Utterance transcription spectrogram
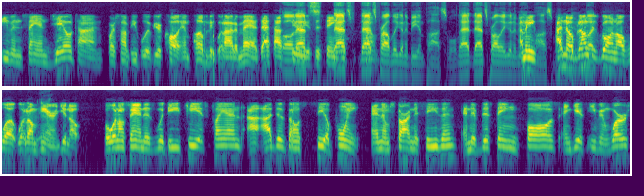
even saying jail time for some people if you're caught in public without a mask. That's how well, serious that's, this thing that's is. that's Um, probably going to be impossible. That that's probably going to be I mean, impossible. I know, but I'm But- just going off what what I'm hearing, you know. But what I'm saying is, with these kids playing, I, I just don't see a point in them starting the season. And if this thing falls and gets even worse,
